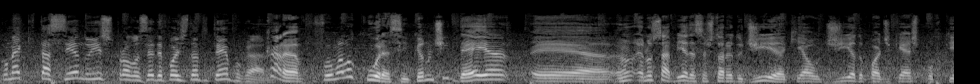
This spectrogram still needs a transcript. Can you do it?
Como é que tá sendo isso para você depois de tanto tempo, cara? Cara, foi uma loucura, assim, porque eu não tinha ideia, é, eu, não- sabia dessa história do dia, que é o dia do podcast, porque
